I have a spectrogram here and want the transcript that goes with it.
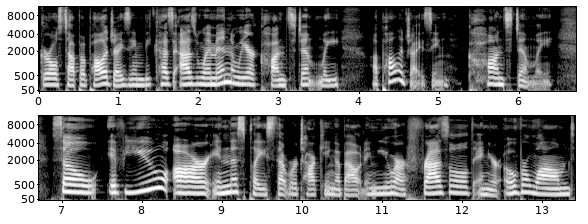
girls stop apologizing because as women we are constantly apologizing constantly. So, if you are in this place that we're talking about and you are frazzled and you're overwhelmed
